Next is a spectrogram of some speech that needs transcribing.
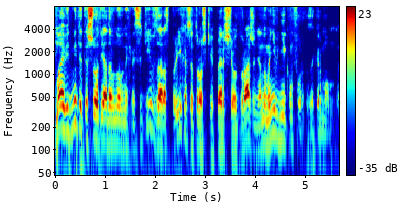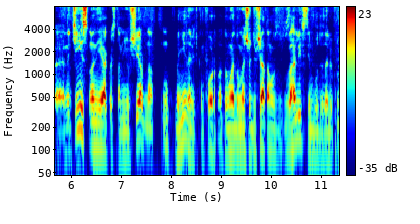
Маю відмітити, що от я давно в них не сидів, зараз приїхався трошки перші от враження. Ну мені в ній комфортно за кермом. Е, Не тісно, ні якось там, ні ущербно. Ну, мені навіть комфортно. Тому я думаю, що дівчатам взагалі всім буде залюбки.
